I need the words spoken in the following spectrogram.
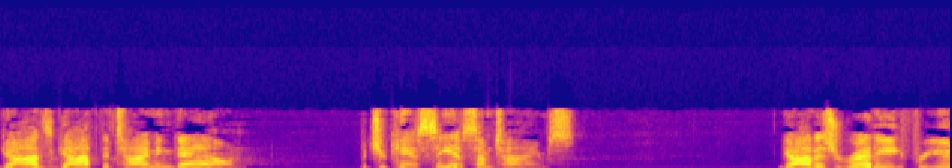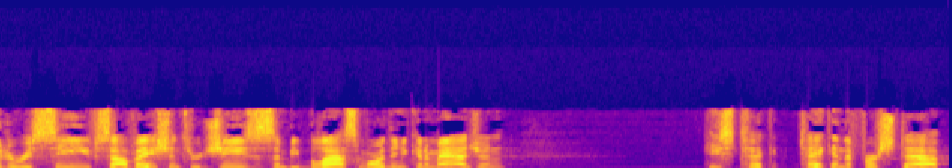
God's got the timing down, but you can't see it sometimes. God is ready for you to receive salvation through Jesus and be blessed more than you can imagine. He's took, taken the first step.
